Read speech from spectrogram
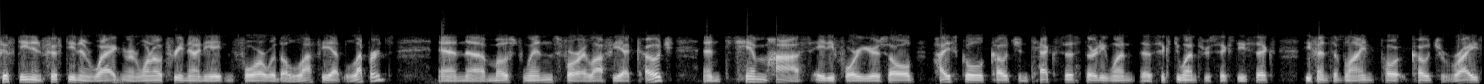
15 and 15 in Wagner, and 103, 98 and 4 with the Lafayette Leopards, and uh, most wins for a Lafayette coach. And Tim Haas, 84 years old, high school coach in Texas, 31, uh, 61 through 66, defensive line po- coach Rice,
